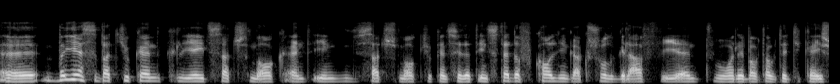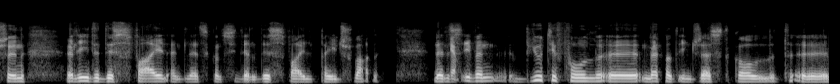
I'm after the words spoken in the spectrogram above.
Uh, but yes, but you can create such mock, and in such mock, you can say that instead of calling actual graph and worry about authentication, read this file and let's consider this file page one. There's yep. even beautiful uh, method in Jest called uh,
